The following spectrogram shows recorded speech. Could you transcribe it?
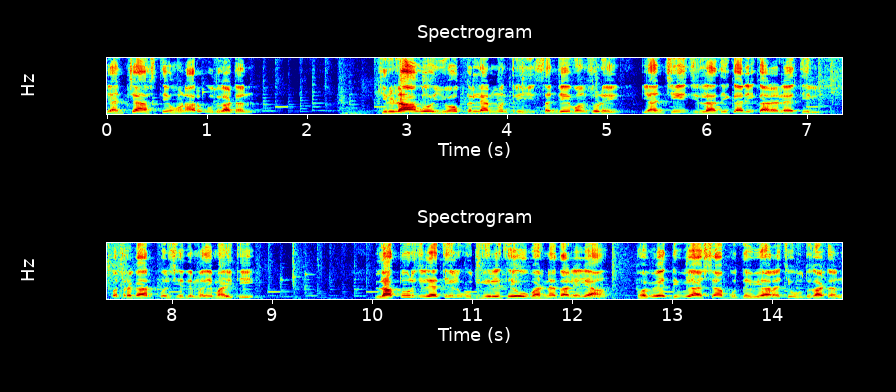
यांच्या हस्ते होणार उद्घाटन. क्रीडा व युवक कल्याण मंत्री संजय बनसोडे यांची जिल्हाधिकारी कार्यालयातील पत्रकार परिषदेमध्ये माहिती. लातूर जिल्ह्यातील उदगीर येथे उभारण्यात आलेल्या भव्य दिव्य अशा बुद्धविहाराचे उद्घाटन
